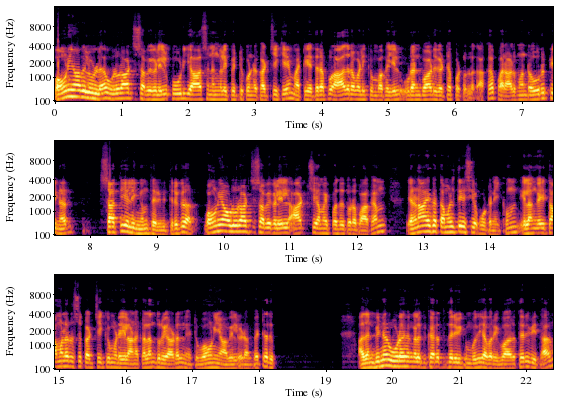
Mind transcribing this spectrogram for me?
வவுனியாவில் உள்ள உள்ளூராட்சி சபைகளில் கூடிய ஆசனங்களை பெற்றுக்கொண்ட கட்சிக்கே மற்றைய தரப்பு ஆதரவளிக்கும் வகையில் உடன்பாடு எட்டப்பட்டுள்ளதாக பாராளுமன்ற உறுப்பினர் சத்தியலிங்கம் தெரிவித்திருக்கிறார். வவுனியா உள்ளூராட்சி சபைகளில் ஆட்சி அமைப்பது தொடர்பாக ஜனநாயக தமிழ் தேசிய கூட்டணிக்கும் இலங்கை தமிழரசு கட்சிக்கும் இடையிலான கலந்துரையாடல் நேற்று வவுனியாவில் இடம்பெற்றது. அதன் பின்னர் ஊடகங்களுக்கு கருத்து தெரிவிக்கும் போது அவர் இவ்வாறு தெரிவித்தார்.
